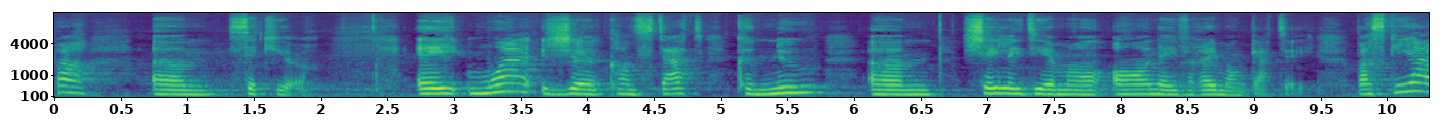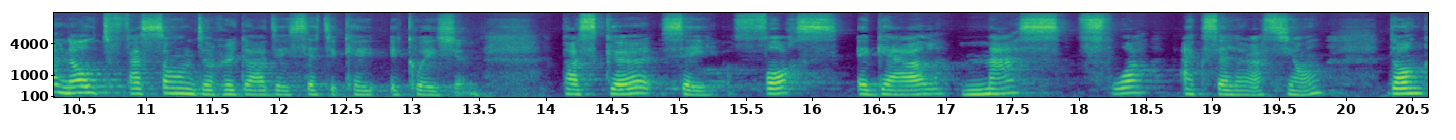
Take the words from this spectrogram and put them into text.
pas euh, sécures. Et moi, je constate que nous, euh, chez les diamants, on est vraiment gâtés. Parce qu'il y a une autre façon de regarder cette équation. Parce que c'est force égale masse fois accélération. Donc,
